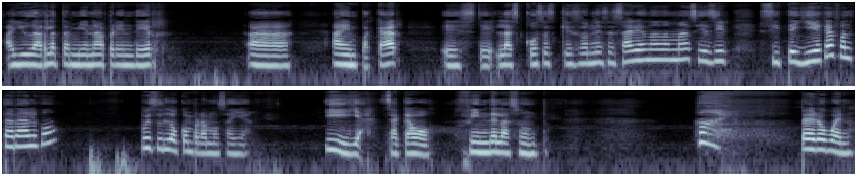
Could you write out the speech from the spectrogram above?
ayudarla también a aprender a, a empacar este, las cosas que son necesarias nada más. Y es decir, si te llega a faltar algo, pues lo compramos allá. Y ya, se acabó. Fin del asunto. Ay, pero bueno,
